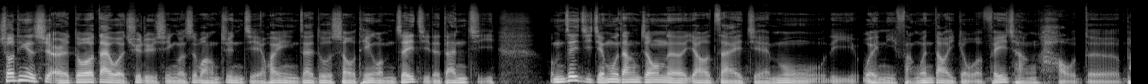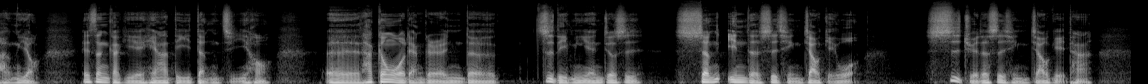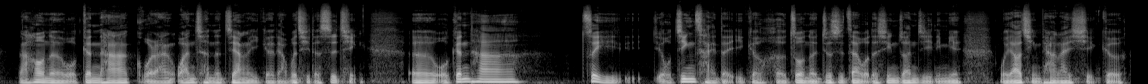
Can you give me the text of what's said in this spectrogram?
收听的是耳朵带我去旅行，我是王俊杰，欢迎你再度收听我们这一集的单集。我们这一集节目当中呢，要在节目里为你访问到一个我非常好的朋友，黑森嘎吉兄弟等级哈。呃，他跟我两个人的至理名言就是：声音的事情交给我，视觉的事情交给他。然后呢，我跟他果然完成了这样一个了不起的事情。呃，我跟他。最有精彩的一个合作呢，就是在我的新专辑里面，我邀请他来写歌。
